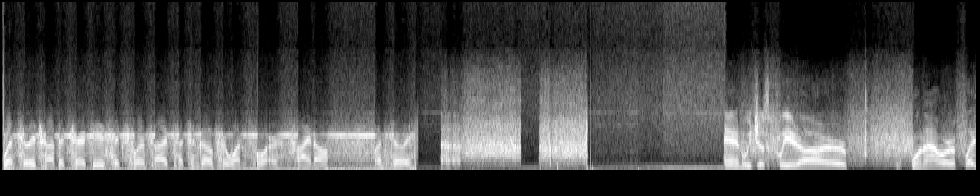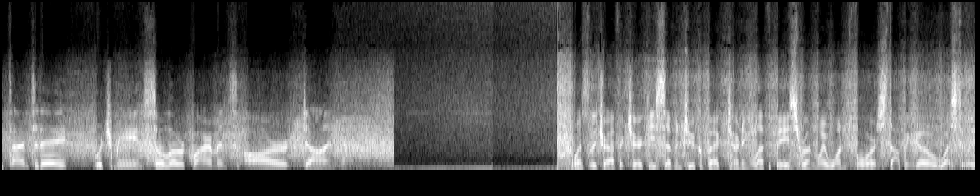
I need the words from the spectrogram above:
Westerly traffic, Cherokee 645, touch and go for 14, final, Westerly. And we just cleared our one hour of flight time today, which means solo requirements are done. Westerly traffic, Cherokee 72 Quebec, turning left base, runway 14, stop and go westerly.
